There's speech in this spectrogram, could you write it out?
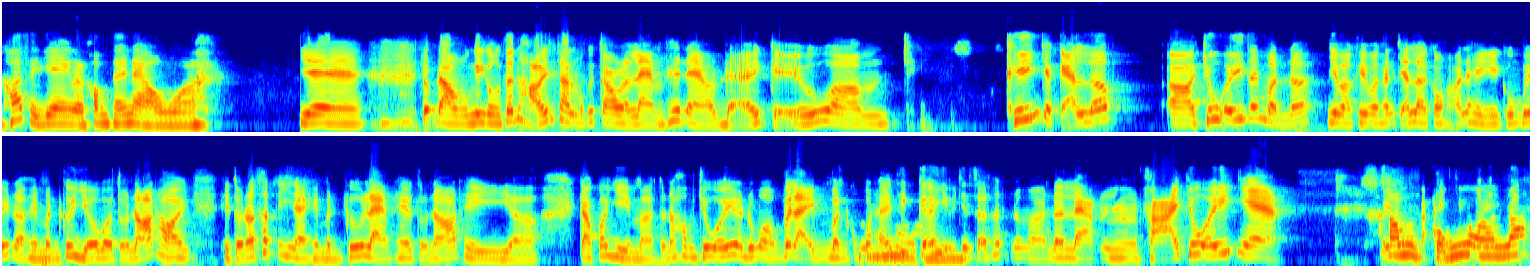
hết thời gian rồi không thể nào mà yeah. Lúc đầu nghi còn tính hỏi thanh một cái câu là làm thế nào để kiểu um, khiến cho cả lớp uh, chú ý tới mình á. Nhưng mà khi mà khanh trả lời câu hỏi này thì nghi cũng biết rồi thì mình cứ dựa vào tụi nó thôi. Thì tụi nó thích như này thì mình cứ làm theo tụi nó thì uh, đâu có gì mà tụi nó không chú ý đâu đúng không? Với lại mình cũng có thể thiết kế dựa trên sở thích nữa mà nên là um, phải chú ý nha. Không cũng nó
